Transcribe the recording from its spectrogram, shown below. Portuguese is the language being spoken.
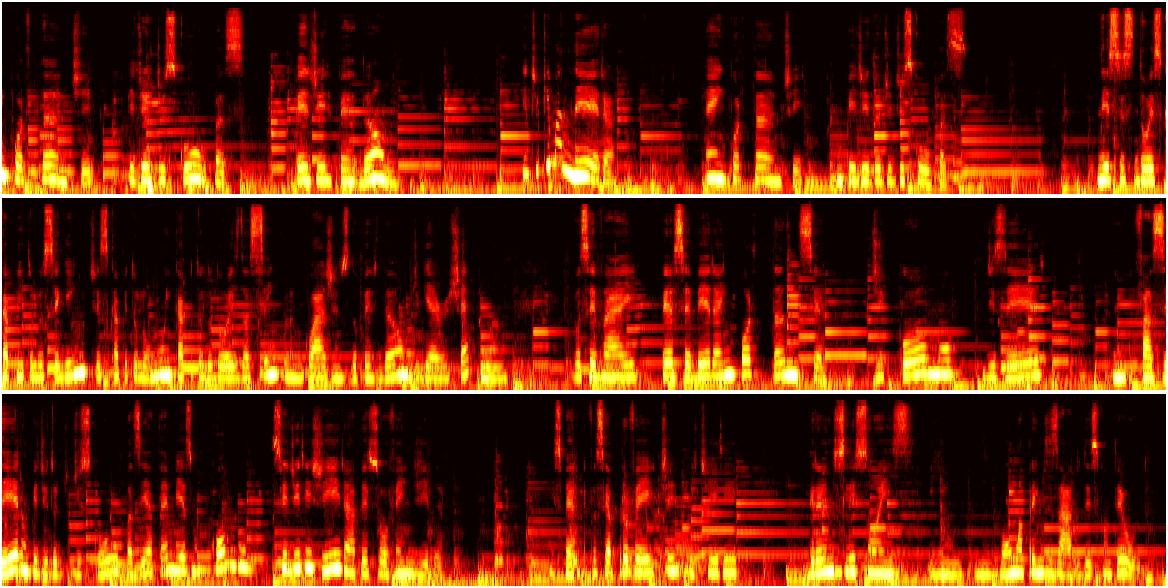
importante pedir desculpas, pedir perdão? E de que maneira é importante um pedido de desculpas? Nesses dois capítulos seguintes, capítulo 1 e capítulo 2 das cinco linguagens do perdão de Gary Chapman, você vai perceber a importância de como dizer, fazer um pedido de desculpas e até mesmo como se dirigir à pessoa ofendida. Espero que você aproveite e tire grandes lições e um, um bom aprendizado desse conteúdo.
